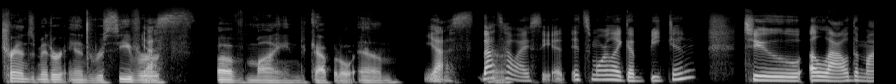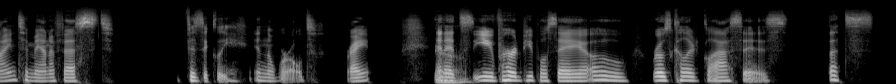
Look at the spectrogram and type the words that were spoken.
transmitter and receiver yes. of mind, capital M. Yes, that's yeah. how I see it. It's more like a beacon to allow the mind to manifest physically in the world, right? And yeah. it's you've heard people say, "Oh, rose-colored glasses." That's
